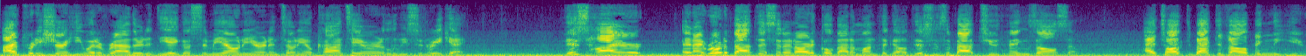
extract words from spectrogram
I'm pretty sure he would have rathered a Diego Simeone or an Antonio Conte or a Luis Enrique. This hire, and I wrote about this in an article about a month ago, this is about two things also. I talked about developing the youth.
